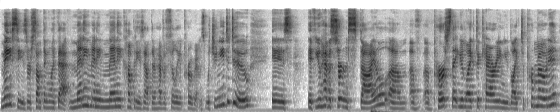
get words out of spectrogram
Macy's or something like that. Many many many companies out there have affiliate programs. What you need to do is if you have a certain style um, of a purse that you like to carry and you'd like to promote it,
